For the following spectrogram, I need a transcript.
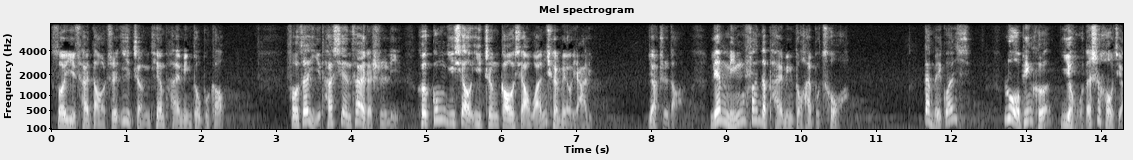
所以才导致一整天排名都不高。否则以他现在的实力，和宫一笑一争高下，完全没有压力。要知道，连明帆的排名都还不错啊。但没关系，骆宾河有的是后劲。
